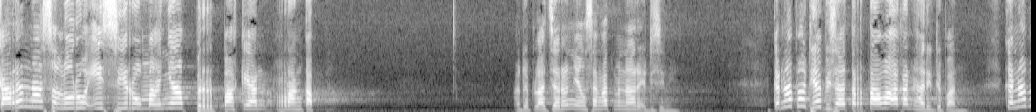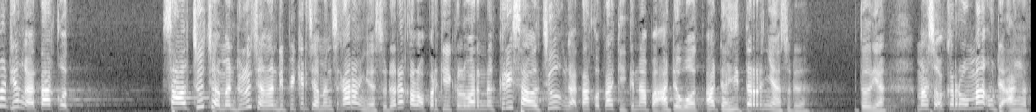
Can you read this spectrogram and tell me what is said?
Karena seluruh isi rumahnya berpakaian rangkap. Ada pelajaran yang sangat menarik di sini. Kenapa dia bisa tertawa akan hari depan? Kenapa dia nggak takut? Salju zaman dulu jangan dipikir zaman sekarang ya. Saudara kalau pergi ke luar negeri salju nggak takut lagi. Kenapa? Ada ada heaternya saudara. Betul ya. Masuk ke rumah udah anget.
